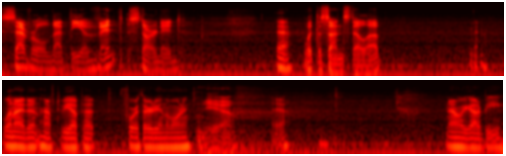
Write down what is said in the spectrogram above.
several that the event started Yeah. with the sun still up. Yeah. When I didn't have to be up at 4:30 in the morning. Yeah. Yeah. Now we got to be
